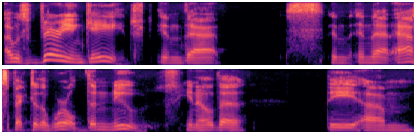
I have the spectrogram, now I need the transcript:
I was very engaged in that in in that aspect of the world, the news, you know, the the um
